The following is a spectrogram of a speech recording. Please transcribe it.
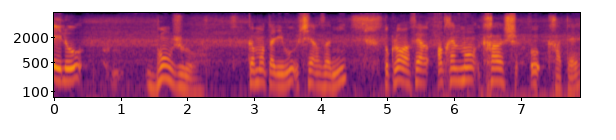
Hello, bonjour. Comment allez-vous, chers amis? Donc là, on va faire entraînement crash au cratère.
